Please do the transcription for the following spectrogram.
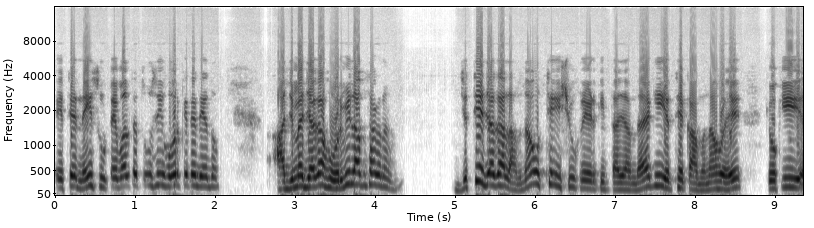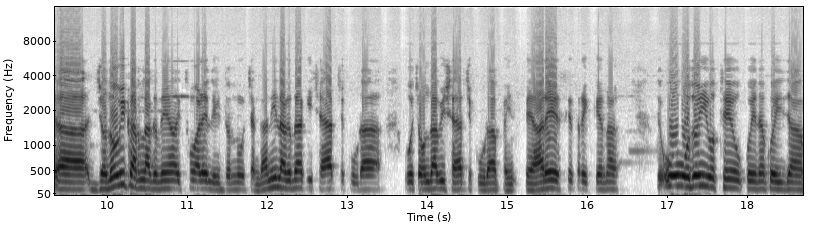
ਇੱਥੇ ਨਹੀਂ ਸੂਟੇਬਲ ਤੇ ਤੁਸੀਂ ਹੋਰ ਕਿਤੇ ਦੇ ਦਿਓ। ਅੱਜ ਮੈਂ ਜਗ੍ਹਾ ਹੋਰ ਵੀ ਲੱਭ ਸਕਦਾ। ਜਿੱਥੇ ਜਗ੍ਹਾ ਲੱਭਦਾ ਉੱਥੇ ਇਸ਼ੂ ਕ੍ਰੀਏਟ ਕੀਤਾ ਜਾਂਦਾ ਹੈ ਕਿ ਇੱਥੇ ਕੰਮ ਨਾ ਹੋਏ। ਕਿਉਂਕਿ ਅਹ, ਜਦੋਂ ਵੀ ਕਰਨ ਲੱਗਦੇ ਆ ਇੱਥੋਂ ਵਾਲੇ ਲੀਡਰ ਨੂੰ ਚੰਗਾ ਨਹੀਂ ਲੱਗਦਾ ਕਿ ਸ਼ਹਿਰ 'ਚ ਕੂੜਾ ਉਹ ਚਾਹੁੰਦਾ ਵੀ ਸ਼ਹਿਰ 'ਚ ਕੂੜਾ ਪੈ- ਪਿਆ ਰਹੇ ਇਸੇ ਤਰੀਕੇ ਨਾਲ। ਤੇ ਉਹ ਉਦੋਂ ਹੀ ਉੱਥੇ ਕੋਈ ਨਾ ਕੋਈ ਜਾਂ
